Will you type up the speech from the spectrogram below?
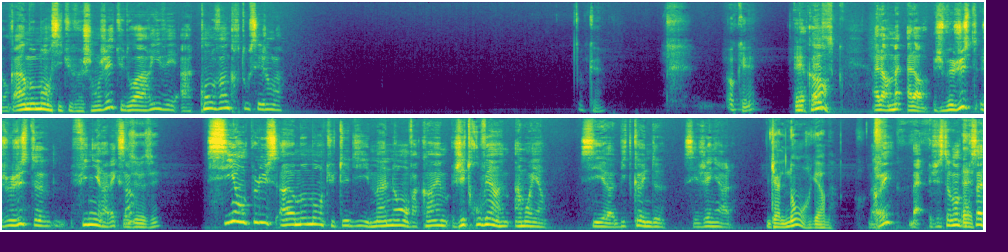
Donc à un moment, si tu veux changer, tu dois arriver à convaincre tous ces gens-là. Ok. Ok. D'accord. Alors, alors je, veux juste, je veux juste finir avec ça. Vas-y, vas-y. Si en plus, à un moment, tu te dis, maintenant, on va quand même. J'ai trouvé un, moyen. C'est euh, Bitcoin 2. C'est génial. Gal non, regarde. Bah oui, bah justement, pour eh. ça,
